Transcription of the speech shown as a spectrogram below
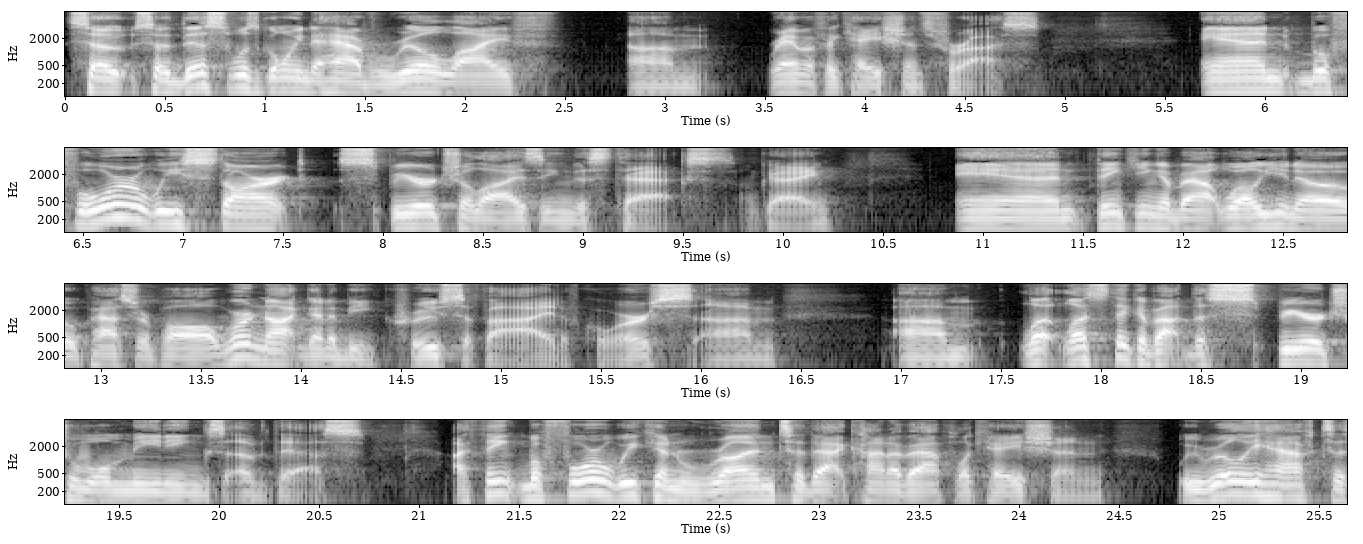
so so this was going to have real life um, ramifications for us. And before we start spiritualizing this text, okay, and thinking about, well, you know, Pastor Paul, we're not going to be crucified, of course. Um, um, let, let's think about the spiritual meanings of this. I think before we can run to that kind of application, we really have to,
